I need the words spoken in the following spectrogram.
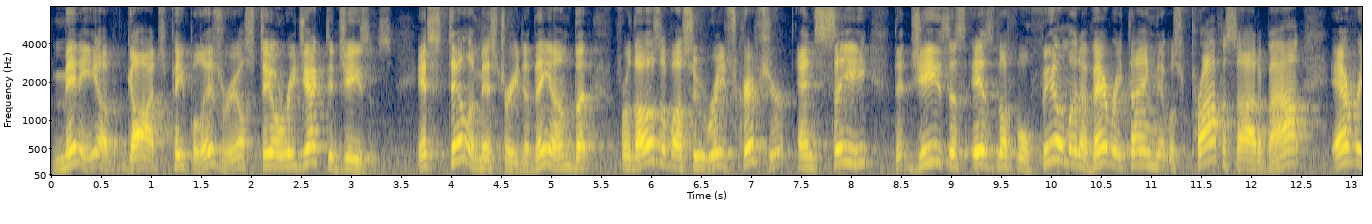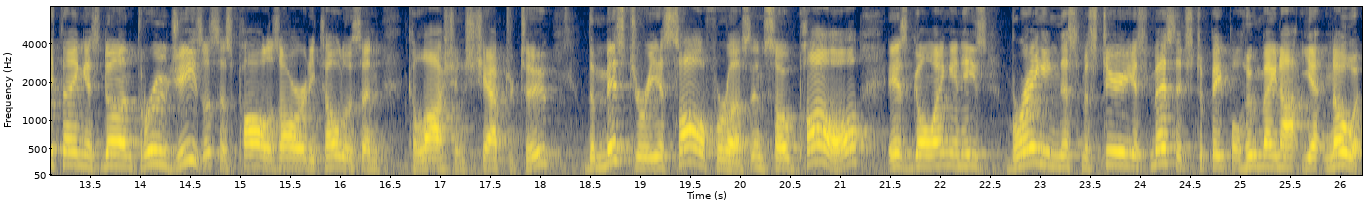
many of God's people, Israel, still rejected Jesus. It's still a mystery to them, but for those of us who read Scripture and see that Jesus is the fulfillment of everything that was prophesied about, everything is done through Jesus, as Paul has already told us in Colossians chapter 2 the mystery is solved for us. And so Paul is going and he's bringing this mysterious message to people who may not yet know it.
